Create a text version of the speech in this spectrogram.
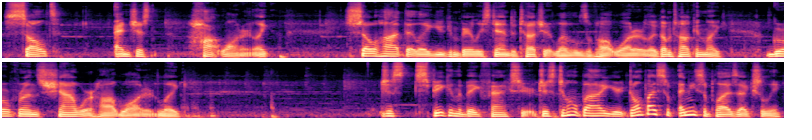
Salt and just hot water, like so hot that like you can barely stand to touch it levels of hot water. Like I'm talking like girlfriend's shower hot water. Like just speaking the big facts here. Just don't buy your don't buy any supplies actually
